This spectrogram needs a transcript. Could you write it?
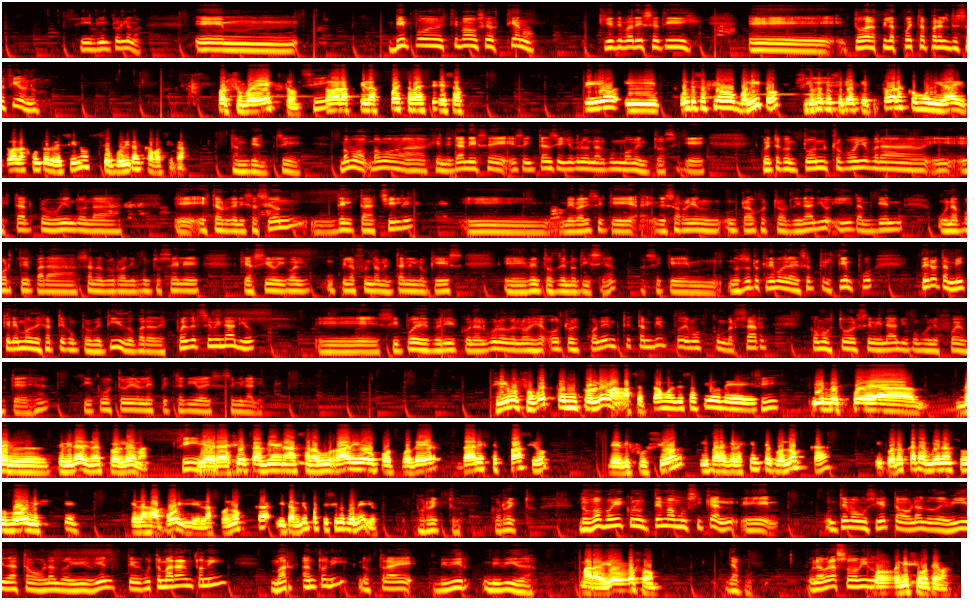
sin ningún problema. Em, bien, pues, estimado Sebastián, ¿qué te parece a ti eh, todas las pilas puestas para el desafío, no? Por supuesto, todas las pilas puestas para este desafío y un desafío bonito, yo creo que sería que todas las comunidades y todas las juntas de vecinos se pudieran capacitar. También, sí. Vamos, vamos a generar ese, esa instancia, yo creo, en algún momento. Así que cuenta con todo nuestro apoyo para eh, estar promoviendo la, eh, esta organización Delta Chile y me parece que desarrollan un, trabajo extraordinario y también un aporte para sanadurradio.cl que ha sido igual un pilar fundamental en lo que es eh, eventos de noticias. Así que mm, nosotros queremos agradecerte el tiempo, pero también queremos dejarte comprometido para después del seminario. Eh, si puedes venir con alguno de los otros exponentes, también podemos conversar cómo estuvo el seminario y cómo les fue a ustedes. ¿eh? ¿Cómo estuvieron la expectativa de ese seminario? Sí, por supuesto, no hay problema. Aceptamos el desafío de ir después del seminario, no hay problema. y agradecer también a Sanabú Radio por poder dar este espacio de difusión y para que la gente conozca y conozca también a sus ONG, que las apoye, las conozca y también participe con ellos. Correcto, correcto. Nos vamos a ir con un tema musical. Eh, un tema musical, estamos hablando de vida, estamos hablando de vivir bien. ¿Te gusta Mar Anthony? Mark Anthony nos trae Vivir mi vida maravilloso. Ya, pues. Un abrazo, amigo. Buenísimo tema.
